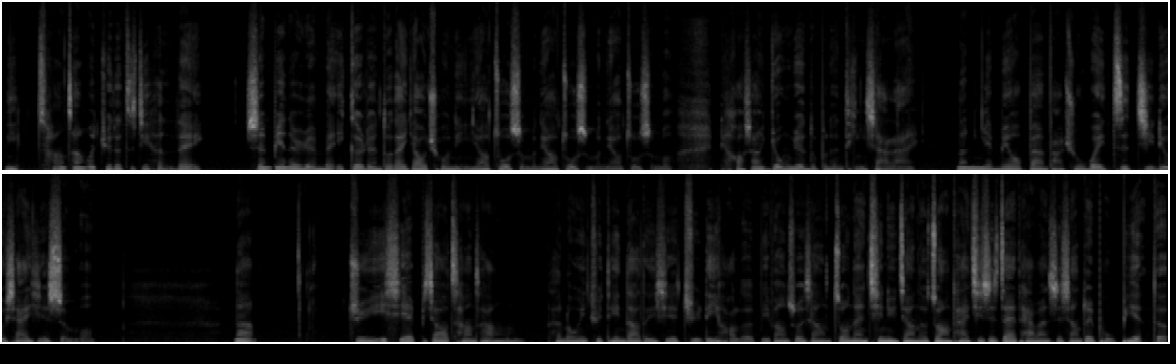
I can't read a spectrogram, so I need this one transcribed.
你常常会觉得自己很累。身边的人，每一个人都在要求你，你要做什么？你要做什么？你要做什么？你好像永远都不能停下来。那你也没有办法去为自己留下一些什么。那举一些比较常常很容易去听到的一些举例好了，比方说像重男轻女这样的状态，其实在台湾是相对普遍的，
